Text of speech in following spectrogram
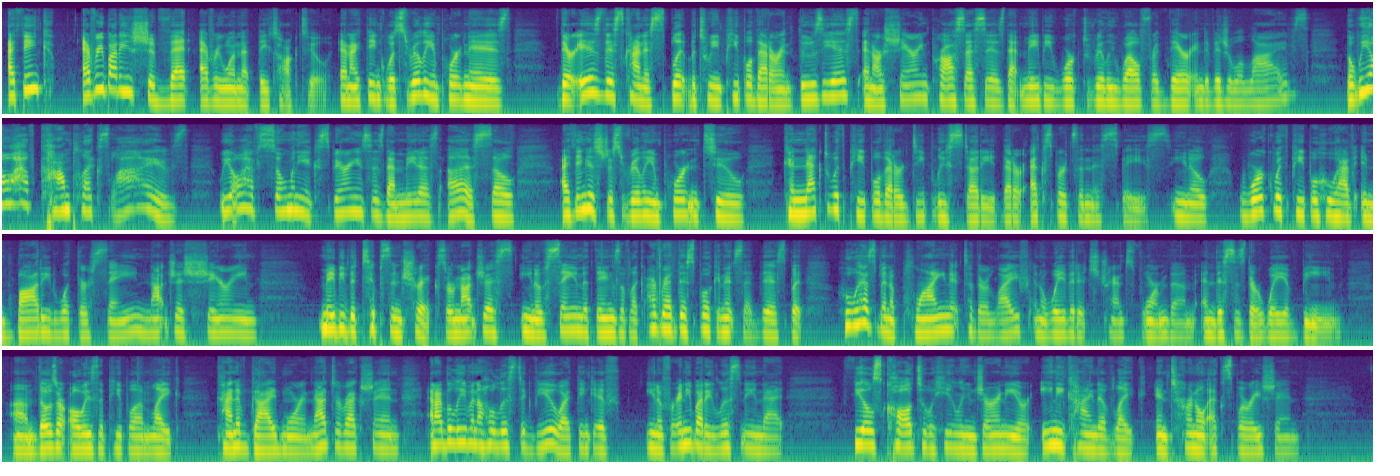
I think everybody should vet everyone that they talk to. And I think what's really important is there is this kind of split between people that are enthusiasts and are sharing processes that maybe worked really well for their individual lives. But we all have complex lives. We all have so many experiences that made us us. So I think it's just really important to connect with people that are deeply studied, that are experts in this space. You know, work with people who have embodied what they're saying, not just sharing maybe the tips and tricks or not just, you know, saying the things of like, I read this book and it said this, but who has been applying it to their life in a way that it's transformed them and this is their way of being. Um, those are always the people I'm like, kind of guide more in that direction. And I believe in a holistic view. I think if, you know, for anybody listening that feels called to a healing journey or any kind of like internal exploration,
